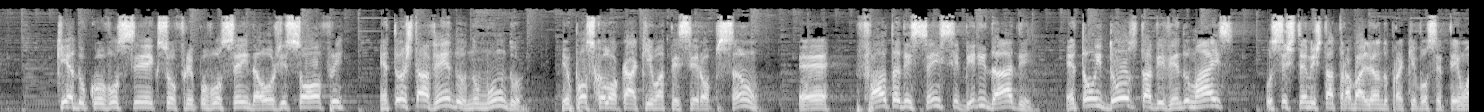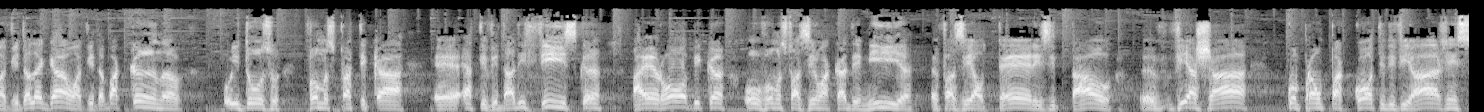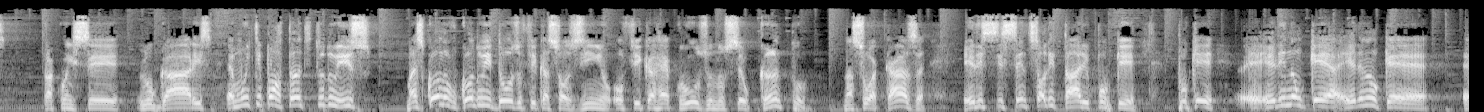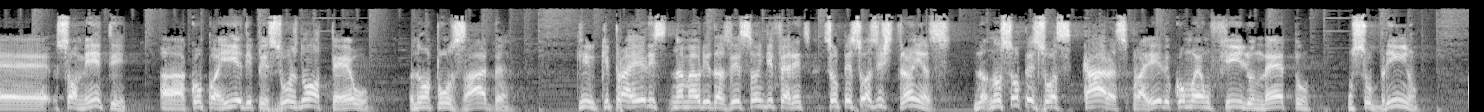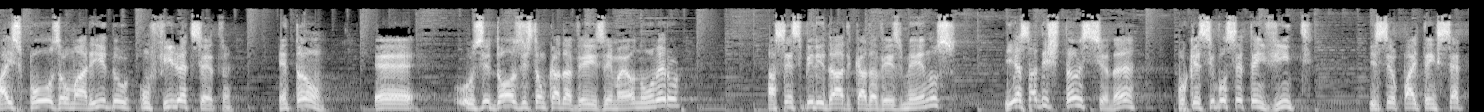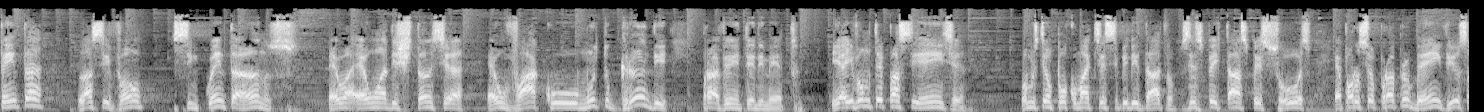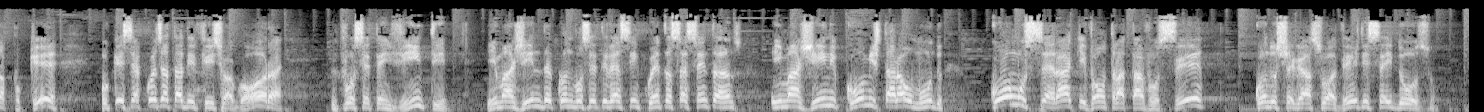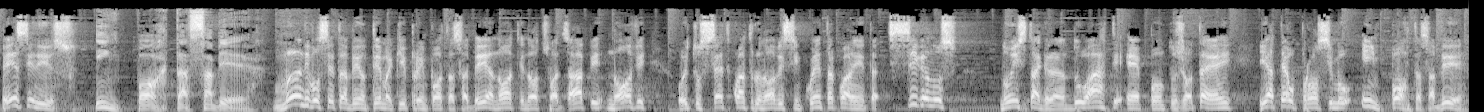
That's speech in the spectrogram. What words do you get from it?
que educou você, que sofreu por você, ainda hoje sofre. Então está vendo no mundo, eu posso colocar aqui uma terceira opção, é falta de sensibilidade. Então o idoso está vivendo mais, o sistema está trabalhando para que você tenha uma vida legal, uma vida bacana. O idoso vamos praticar é, atividade física, aeróbica, ou vamos fazer uma academia, é, fazer halteres e tal, é, viajar, comprar um pacote de viagens para conhecer lugares. É muito importante tudo isso. Mas quando, quando o idoso fica sozinho ou fica recluso no seu canto, na sua casa, ele se sente solitário. Por quê? Porque é, ele não quer, ele não quer é, somente a companhia de pessoas num hotel, numa pousada, que, que para eles, na maioria das vezes, são indiferentes. São pessoas estranhas. Não, não são pessoas caras para ele, como é um filho, um neto, um sobrinho, a esposa, o marido, um filho, etc. Então, é, os idosos estão cada vez em maior número, a sensibilidade cada vez menos, e essa distância, né? Porque se você tem 20 e seu pai tem 70, lá se vão 50 anos. É uma, é uma distância, é um vácuo muito grande para ver o entendimento. E aí vamos ter paciência, vamos ter um pouco mais de sensibilidade, vamos respeitar as pessoas, é para o seu próprio bem, viu? Sabe por quê? Porque se a coisa está difícil agora, você tem 20, imagine quando você tiver 50, 60 anos. Imagine como estará o mundo. Como será que vão tratar você quando chegar a sua vez de ser idoso? Pense nisso. Importa saber. Mande você também um tema aqui para Importa Saber. Anote nosso WhatsApp 987495040. Siga-nos no Instagram duarte.jr e até o próximo Importa Saber.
